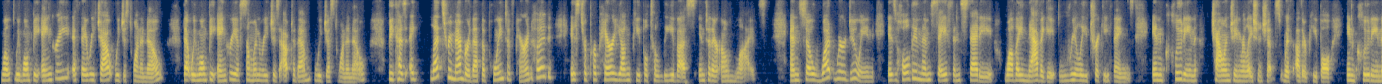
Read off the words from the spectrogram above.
well we won't be angry if they reach out, we just want to know that we won't be angry if someone reaches out to them, we just want to know. Because eh, let's remember that the point of parenthood is to prepare young people to leave us into their own lives. And so, what we're doing is holding them safe and steady while they navigate really tricky things, including challenging relationships with other people, including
